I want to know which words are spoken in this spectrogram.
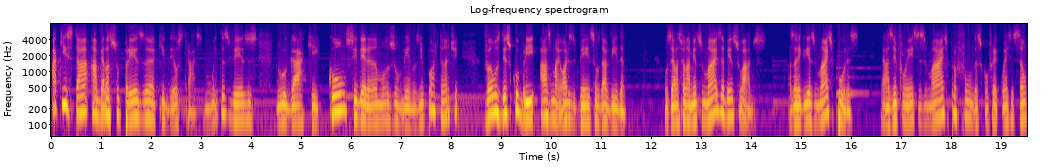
Aqui está a bela surpresa que Deus traz. Muitas vezes, no lugar que consideramos o menos importante, vamos descobrir as maiores bênçãos da vida, os relacionamentos mais abençoados, as alegrias mais puras, as influências mais profundas, com frequência, são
